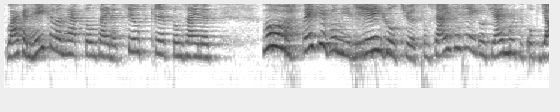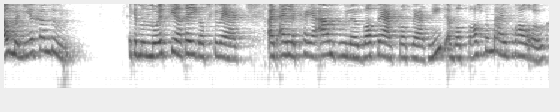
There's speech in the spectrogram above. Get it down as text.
waar ik een hekel aan heb, dan zijn het salescript, dan zijn het... Oh, weet je, van die regeltjes. Er zijn geen regels. Jij moet het op jouw manier gaan doen. Ik heb nog nooit via regels gewerkt. Uiteindelijk ga je aanvoelen wat werkt, wat werkt niet. En wat past bij mij vooral ook.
